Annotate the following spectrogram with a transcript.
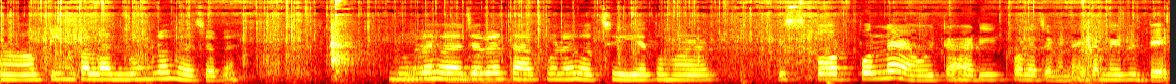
না পিঙ্ক কালার নোংরা হয়ে যাবে। নোংরা হয়ে যাবে। তারপরে হচ্ছে ইয়ে তোমার স্পট পড়লে ওইটা আর ই করা যাবে না। এটা মেবি ব্যাগ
